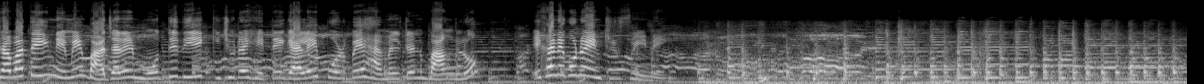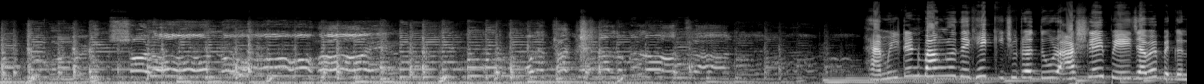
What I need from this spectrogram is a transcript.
গোসাবাতেই নেমে বাজারের মধ্যে দিয়ে কিছুটা হেঁটে গেলেই পড়বে হ্যামিল্টন বাংলো। এখানে কোনো এন্ট্রি ফ্রি নেই। হ্যামিল্টন বাংলো দেখে কিছুটা দূর আসলেই পেয়ে যাবে বেকন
